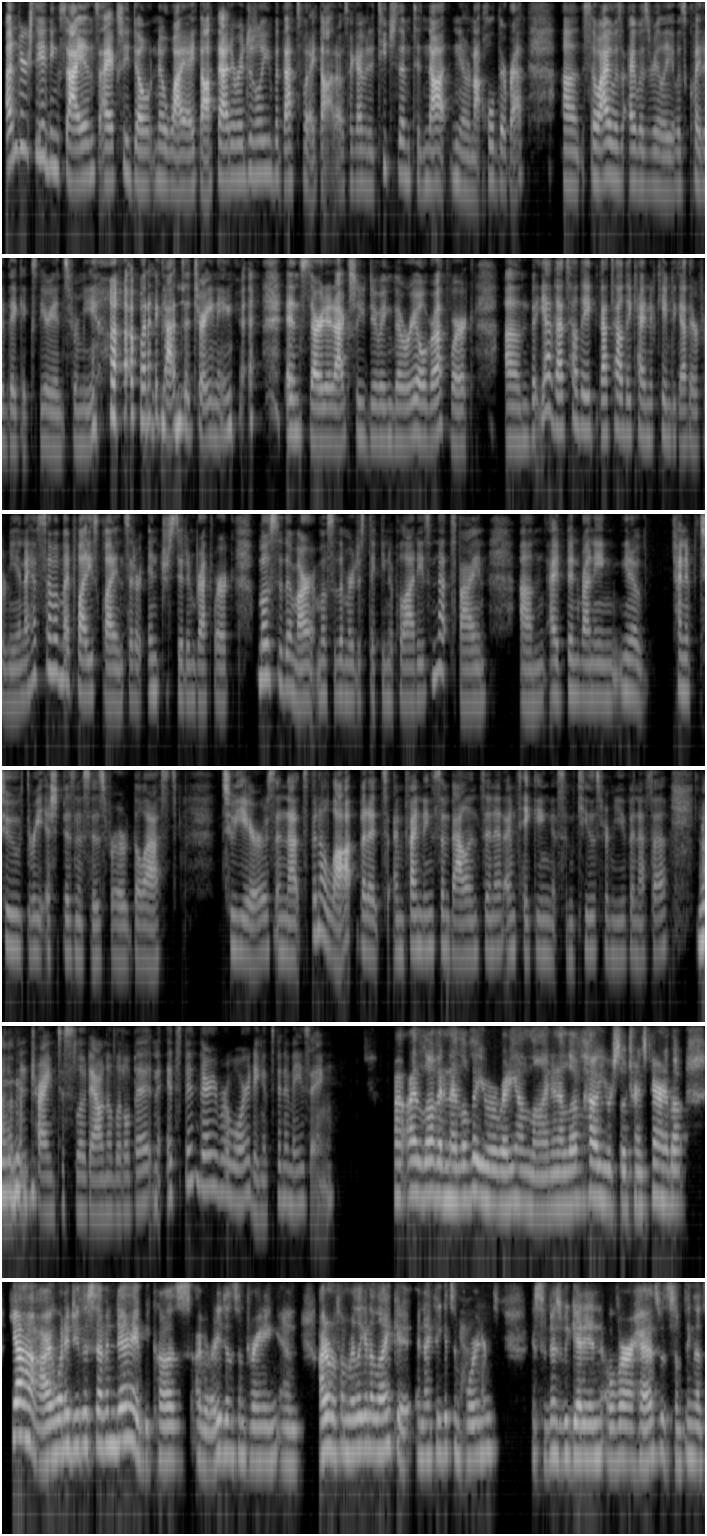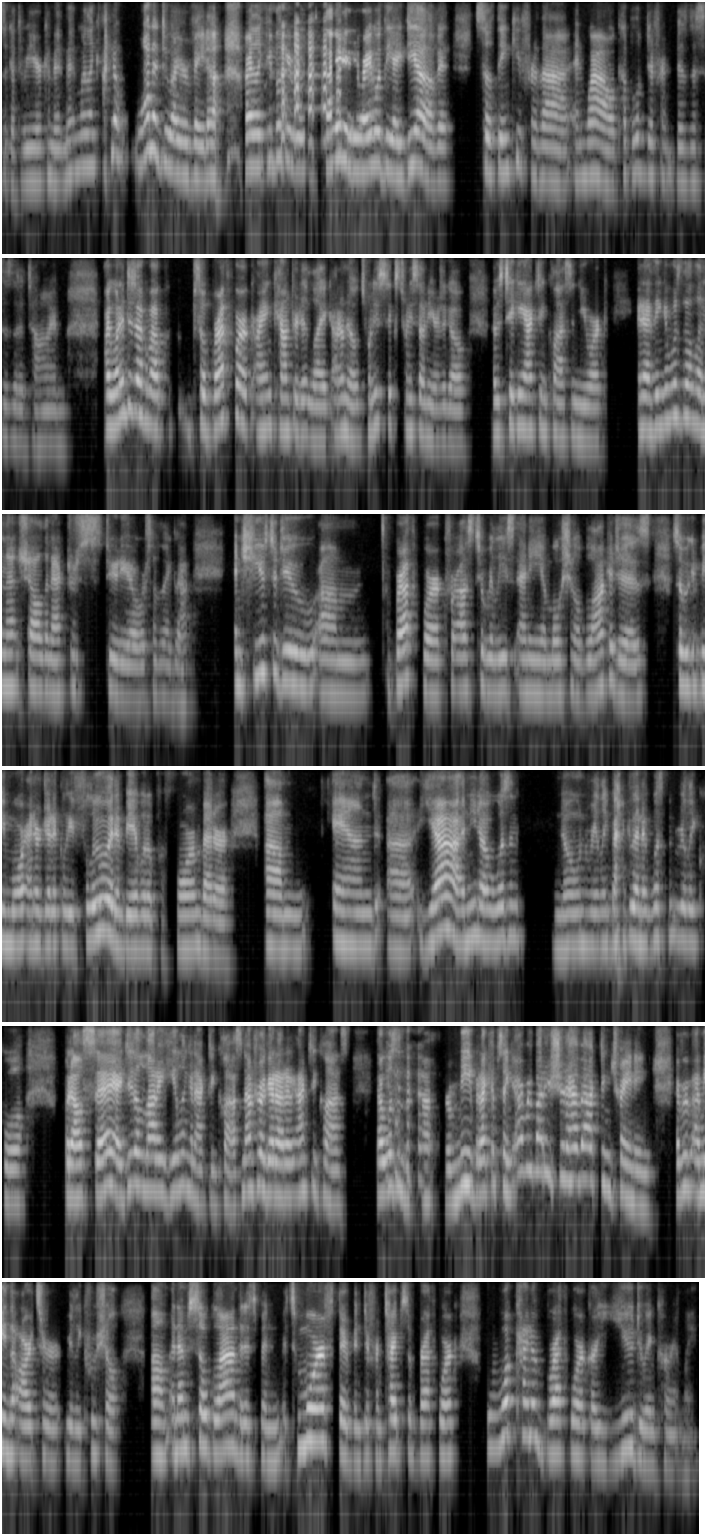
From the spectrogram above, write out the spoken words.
understanding science, I actually don't know why I thought that originally, but that's what I thought. I was like, I'm going to teach them to not, you know, not hold their breath. Uh, so I was, I was really, it was quite a big experience for me when I got to training and started actually doing the real breath work. Um, but yeah, that's how they, that's how they kind of came together for me. And I have some of my Pilates clients that are interested in breath work. Most of them aren't. Most of them are just sticking to Pilates, and that's fine. Um, I've been running, you know, kind of two, three ish businesses for the last two years and that's been a lot but it's i'm finding some balance in it i'm taking some cues from you vanessa um, and trying to slow down a little bit and it's been very rewarding it's been amazing I love it. And I love that you were already online. And I love how you were so transparent about, yeah, I want to do the seven day because I've already done some training and I don't know if I'm really going to like it. And I think it's important because sometimes we get in over our heads with something that's like a three year commitment. And we're like, I don't want to do Ayurveda, right? Like people get really excited, right, with the idea of it. So thank you for that. And wow, a couple of different businesses at a time. I wanted to talk about so breath work. I encountered it like, I don't know, 26, 27 years ago. I was taking acting class in New York. And I think it was the Lynette Sheldon Actors Studio or something like that and she used to do um, breath work for us to release any emotional blockages so we could be more energetically fluid and be able to perform better um, and uh, yeah and you know it wasn't known really back then. It wasn't really cool. But I'll say I did a lot of healing and acting class. And after I got out of acting class, that wasn't the path for me, but I kept saying everybody should have acting training. Every, I mean, the arts are really crucial. Um, and I'm so glad that it's been it's morphed. There have been different types of breath work. What kind of breath work are you doing currently?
